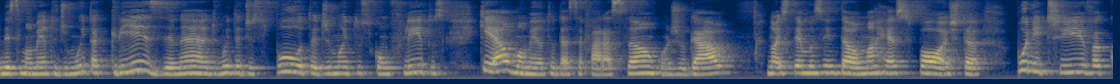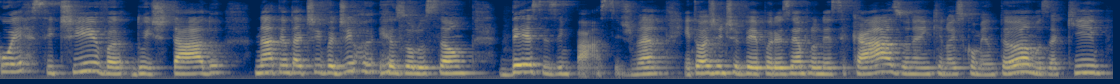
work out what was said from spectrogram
nesse momento de muita crise, né, de muita disputa, de muitos conflitos, que é o momento da separação conjugal. Nós temos então uma resposta punitiva, coercitiva do Estado na tentativa de resolução desses impasses, né? Então a gente vê, por exemplo, nesse caso, né, em que nós comentamos aqui,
